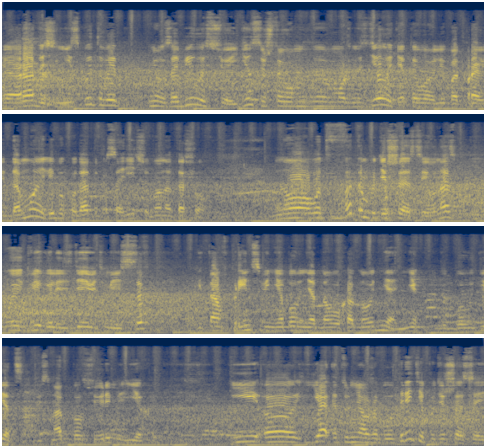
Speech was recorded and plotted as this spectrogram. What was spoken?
радости не испытывает, у него забилось все. Единственное, что э, можно сделать, это его либо отправить домой, либо куда-то посадить, чтобы он отошел. Но вот в этом путешествии у нас мы двигались 9 месяцев, и там, в принципе, не было ни одного выходного дня, некуда было деться, то есть надо было все время ехать. И э, я, это у меня уже было третье путешествие,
